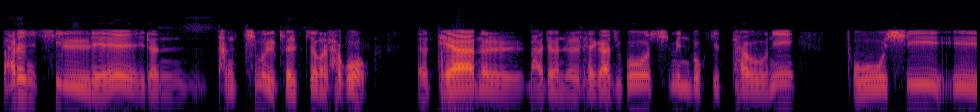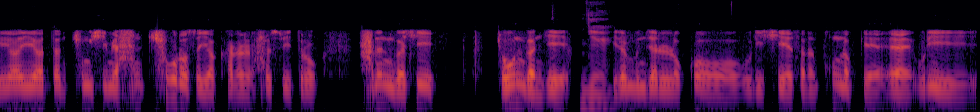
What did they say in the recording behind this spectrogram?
빠른 시일 내에 이런 방침을 결정을 하고 어, 대안을 마련을 해가지고 시민복지 타운이 도시의 어떤 중심의 한 축으로서 역할을 할 수 있도록 하는 것이 좋은 건지 예, 이런 문제를 놓고 우리 시에서는 폭넓게 예, 우리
